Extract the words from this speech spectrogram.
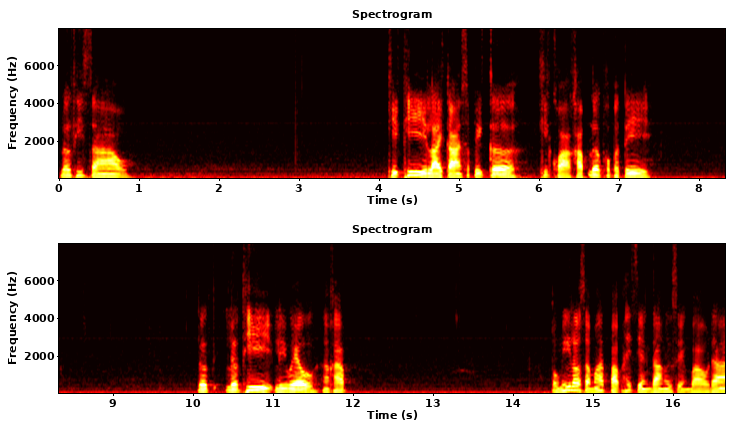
เลือกที่ Sound คลิกที่รายการ Speaker คลิกขวาครับเลือก Property เลือกเลือกที่ Level นะครับ ตรงนี้เราสามารถปรับให้เสียงดังหรือเสียงเบาได้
